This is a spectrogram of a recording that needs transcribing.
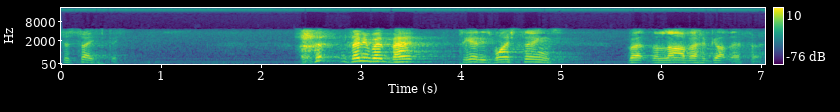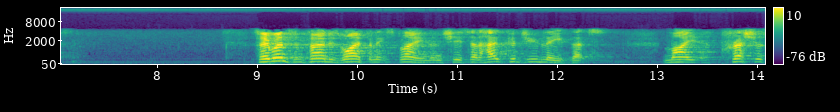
to safety. then he went back to get his wife's things, but the lava had got there first. So he went and found his wife and explained, and she said, How could you leave that, my precious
